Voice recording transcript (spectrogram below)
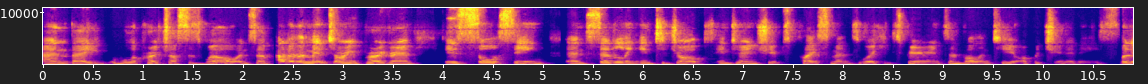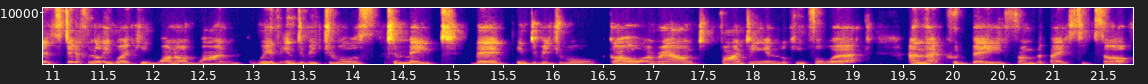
and they will approach us as well. And so part of the mentoring program is sourcing and settling into jobs, internships, placements, work experience, and volunteer opportunities. But it's definitely working one on one with individuals to meet their individual goal around finding and looking for work and that could be from the basics of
